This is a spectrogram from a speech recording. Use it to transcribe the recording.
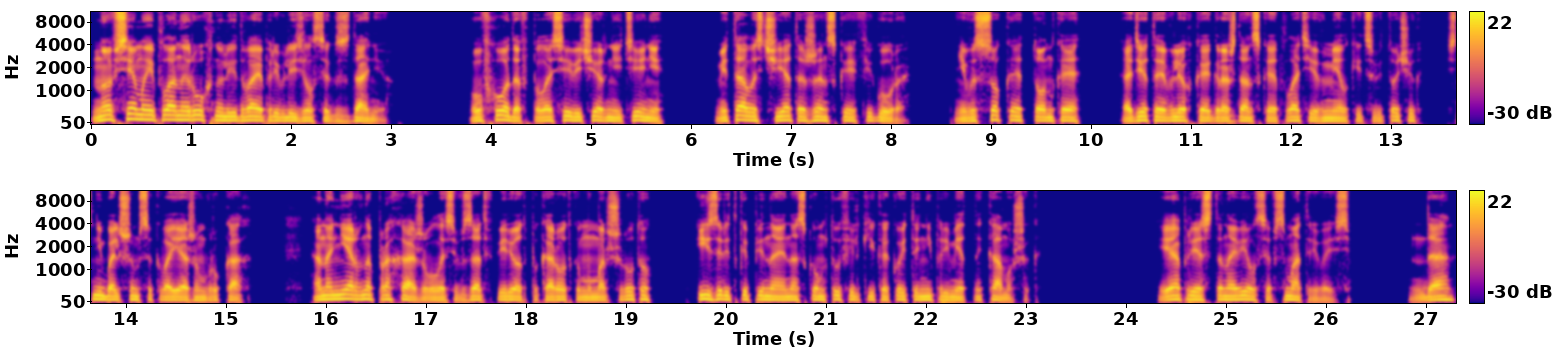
Но все мои планы рухнули, едва я приблизился к зданию. У входа в полосе вечерней тени металась чья-то женская фигура, невысокая, тонкая, одетая в легкое гражданское платье в мелкий цветочек с небольшим саквояжем в руках. Она нервно прохаживалась взад-вперед по короткому маршруту, изредка пиная носком туфельки какой-то неприметный камушек. Я приостановился, всматриваясь. Да,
